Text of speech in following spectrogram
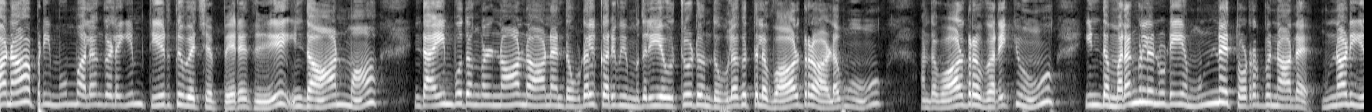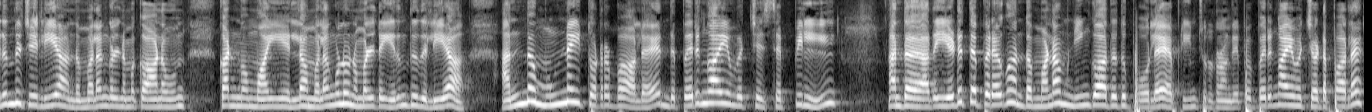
ஆனால் அப்படி மும்மலங்களையும் தீர்த்து வச்ச பிறகு இந்த ஆன்மா இந்த ஐம்புதங்கள்னால் ஆன இந்த உடல் கருவி முதலியவற்றோடு இந்த உலகத்தில் வாழ்கிற அளவும் அந்த வாழ்கிற வரைக்கும் இந்த மரங்களினுடைய முன்னே தொடர்புனால முன்னாடி இருந்துச்சு இல்லையா? அந்த மரங்கள் நமக்கு ஆணவம் கண்மம் ஆகி எல்லா மரங்களும் நம்மள்கிட்ட இருந்தது இல்லையா? அந்த முன்னை தொடர்பால் இந்த பெருங்காயம் வச்ச செப்பில் அந்த அதை எடுத்த பிறகு அந்த மனம் நீங்காதது போல அப்படின்னு சொல்கிறாங்க இப்போ பெருங்காயம் வச்ச டப்பாவில்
